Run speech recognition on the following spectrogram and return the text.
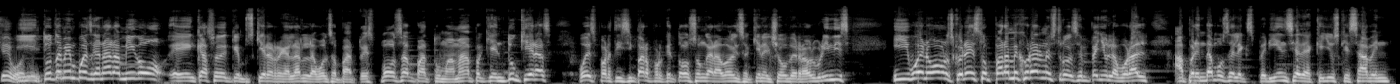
Y tú también puedes ganar, amigo, eh, en caso de que pues, quieras regalarle la bolsa para tu esposa, para tu mamá, para quien tú quieras, puedes participar porque todos son ganadores aquí en el show de Raúl Brindis. Y bueno, vamos con esto. Para mejorar nuestro desempeño laboral, aprendamos de la experiencia de aquellos que saben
